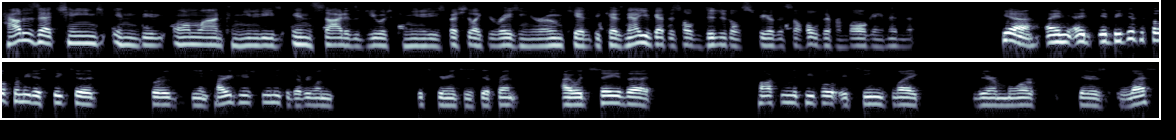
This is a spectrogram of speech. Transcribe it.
how does that change in the online communities inside of the Jewish community, especially like you're raising your own kids? Because now you've got this whole digital sphere that's a whole different ballgame, isn't it? Yeah, and it'd be difficult for me to speak to for the entire Jewish community because everyone's experience is different. I would say that talking to people, it seems like there more, there's less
